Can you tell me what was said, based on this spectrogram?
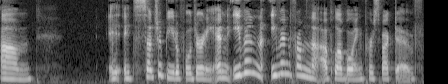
Um it, it's such a beautiful journey. And even even from the up leveling perspective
